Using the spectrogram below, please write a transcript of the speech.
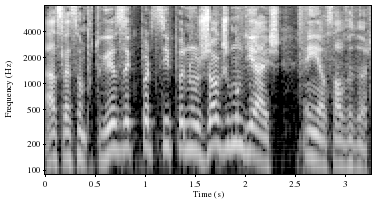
à seleção portuguesa que participa nos Jogos Mundiais em El Salvador.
